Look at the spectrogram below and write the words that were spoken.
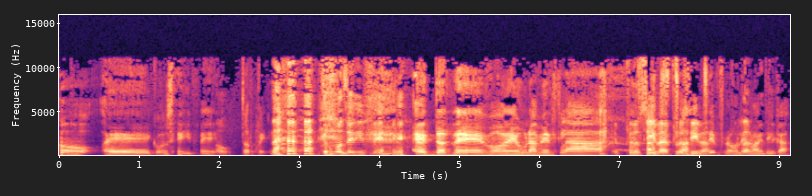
eh, ¿Cómo se dice? Oh. Torpe. ¿Cómo se dice? Entonces, pues, una mezcla. Explosiva, explosiva, problemática.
